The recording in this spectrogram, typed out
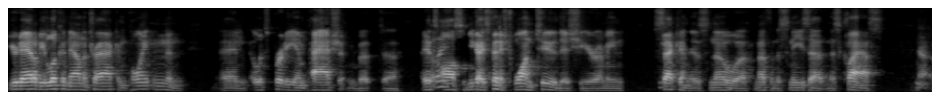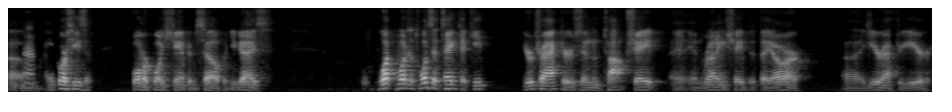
your dad will be looking down the track and pointing, and and it looks pretty impassioned. But uh, it's yeah. awesome. You guys finished one two this year. I mean, second is no uh, nothing to sneeze at in this class. no, Um, no. and of course, he's a former points champ himself. But you guys, what what what's it take to keep your tractors in the top shape and running shape that they are uh, year after year?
